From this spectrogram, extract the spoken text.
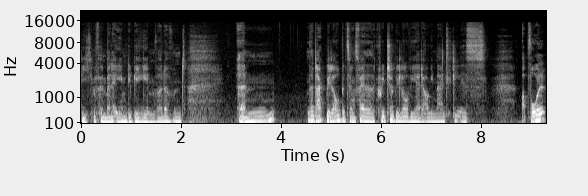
die ich dem Film bei der EMDB geben würde. Und ähm, The Dark Below, beziehungsweise The Creature Below, wie ja der Originaltitel ist, obwohl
